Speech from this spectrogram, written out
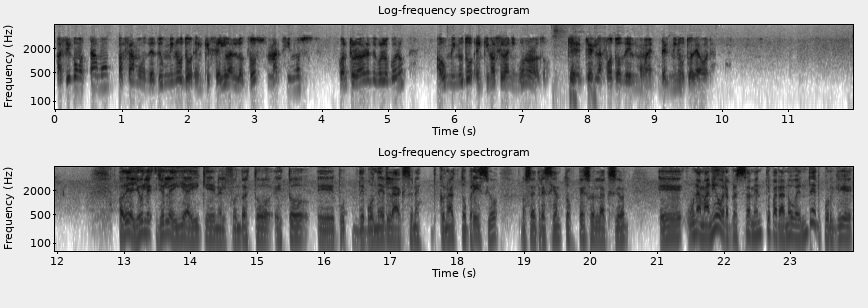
así como estamos, pasamos desde un minuto en que se iban los dos máximos controladores de Colo Colo a un minuto en que no se va ninguno de los dos, que, es la foto del momento, del minuto de ahora. Ahora, yo, le, yo leí ahí que en el fondo esto, esto eh, de poner las acciones con alto precio, no sé, 300 pesos en la acción, es una maniobra precisamente para no vender, porque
